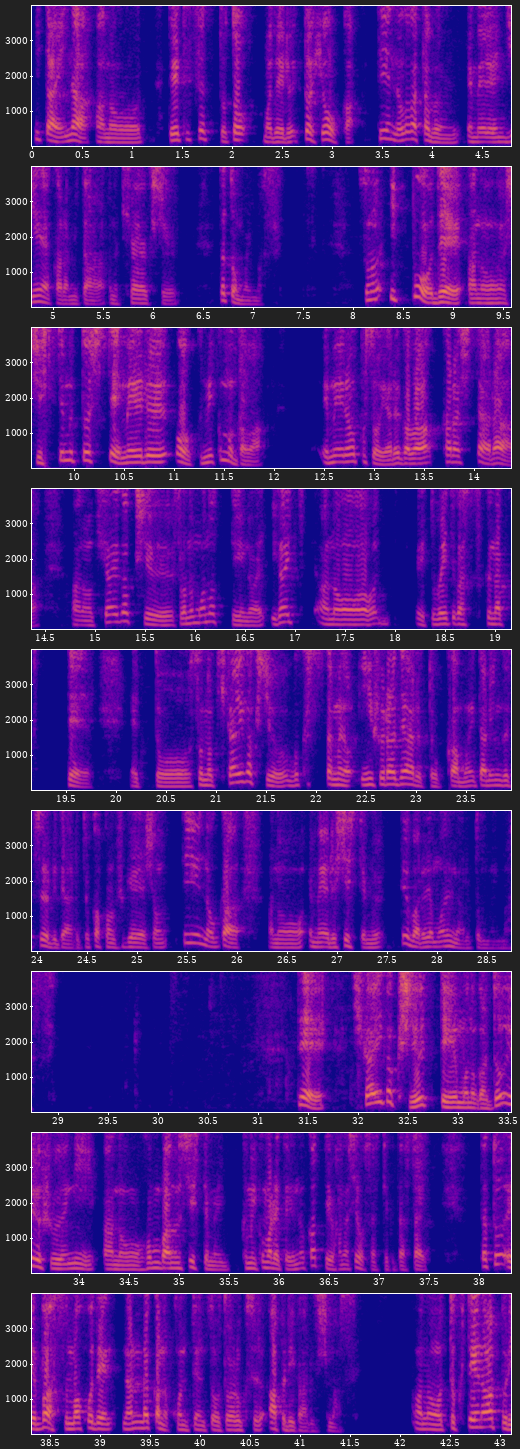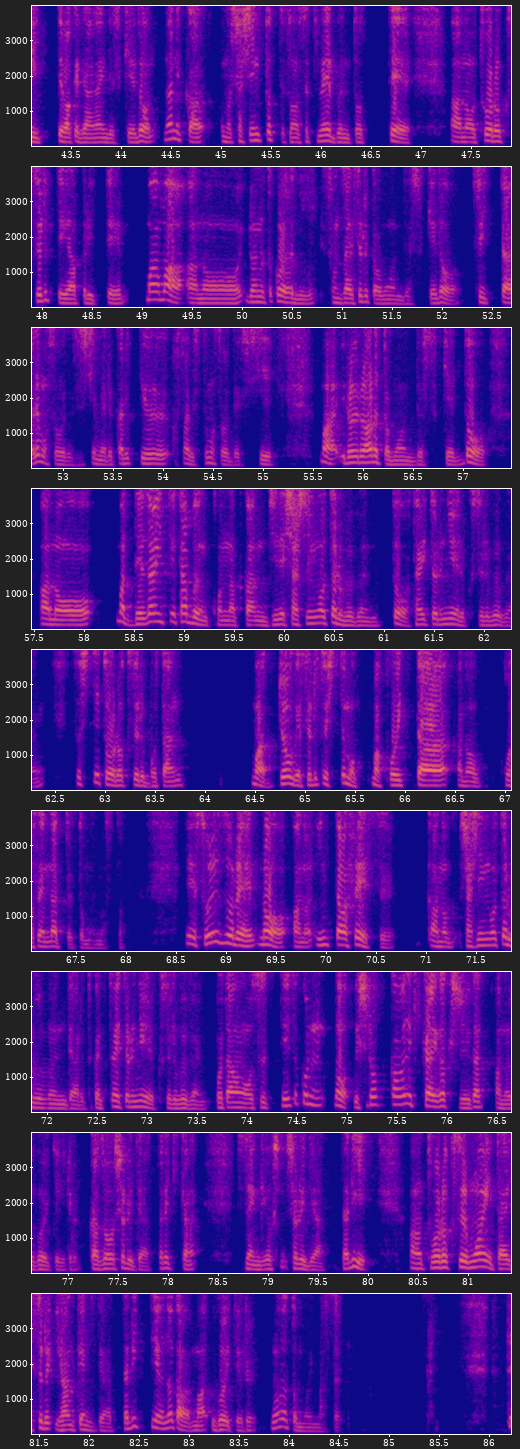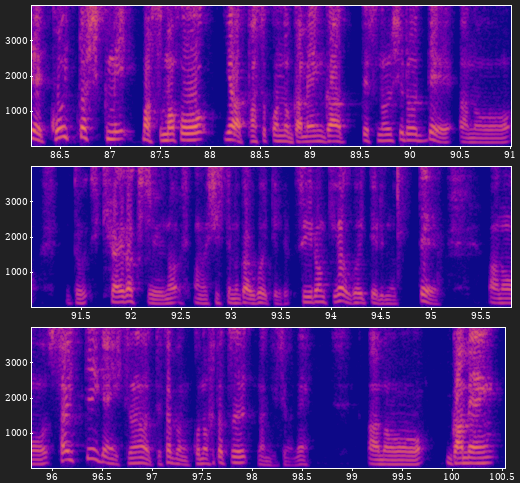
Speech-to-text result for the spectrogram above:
みたいなあのデータセットとモデルと評価っていうのが多分 ML エンジニアから見たあの機械学習だと思います。その一方で、あのシステムとしてメールを組み込む側、ML オプスをやる側からしたら、あの機械学習そのものっていうのは意外あの、えっと、ウェイトが少なくて、えっと、その機械学習を動かすためのインフラであるとか、モニタリングツールであるとか、コンフィギュレーションっていうのがあの ML システムと呼ばれるものになると思います。で、機械学習っていうものがどういうふうにあの本番のシステムに組み込まれているのかっていう話をさせてください。例えば、スマホで何らかのコンテンツを登録するアプリがあるとします。あの特定のアプリってわけではないんですけど、何かあの写真撮って、その説明文撮ってあの登録するっていうアプリって、まあまああの、いろんなところに存在すると思うんですけど、ツイッターでもそうですし、メルカリっていうサービスでもそうですし、まあ、いろいろあると思うんですけど、あのまあ、デザインって多分こんな感じで写真を撮る部分とタイトル入力する部分、そして登録するボタン、まあ、上下するとしても、ま、こういったあの構成になっていると思いますと。でそれぞれのあのインターフェース、あの写真を撮る部分であるとか、タイトル入力する部分、ボタンを押すっていうところの後ろ側で機械学習があの動いている、画像処理であったり、機械自然言処理であったり、あの登録するものに対する違反検知であったりっていうのが、ま、動いているものだと思います。で、こういった仕組み、まあ、スマホやパソコンの画面があって、その後ろであの、えっと、機械学習のあのシステムが動いている、推論機が動いているのって、あの最低限必要なのって多分この2つなんですよね。あの画面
